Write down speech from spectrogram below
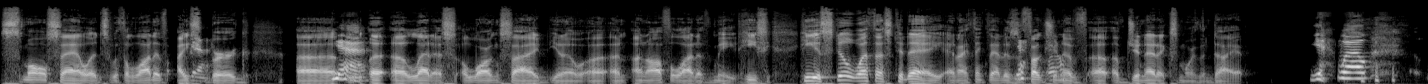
small salads with a lot of iceberg yeah uh, yeah. a, a lettuce alongside, you know, uh, an, an, awful lot of meat. He's he is still with us today, and I think that is a function well, of uh, of genetics more than diet. Yeah, well,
